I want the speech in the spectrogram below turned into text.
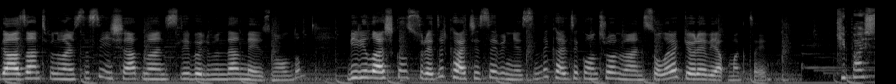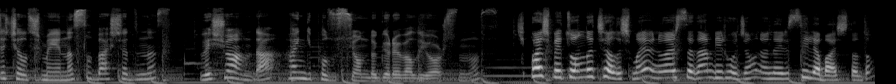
Gaziantep Üniversitesi İnşaat Mühendisliği bölümünden mezun oldum. Bir yıl aşkın süredir KÇS bünyesinde kalite kontrol mühendisi olarak görev yapmaktayım. Kipaş'ta çalışmaya nasıl başladınız ve şu anda hangi pozisyonda görev alıyorsunuz? Kipaş Beton'da çalışmaya üniversiteden bir hocamın önerisiyle başladım.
